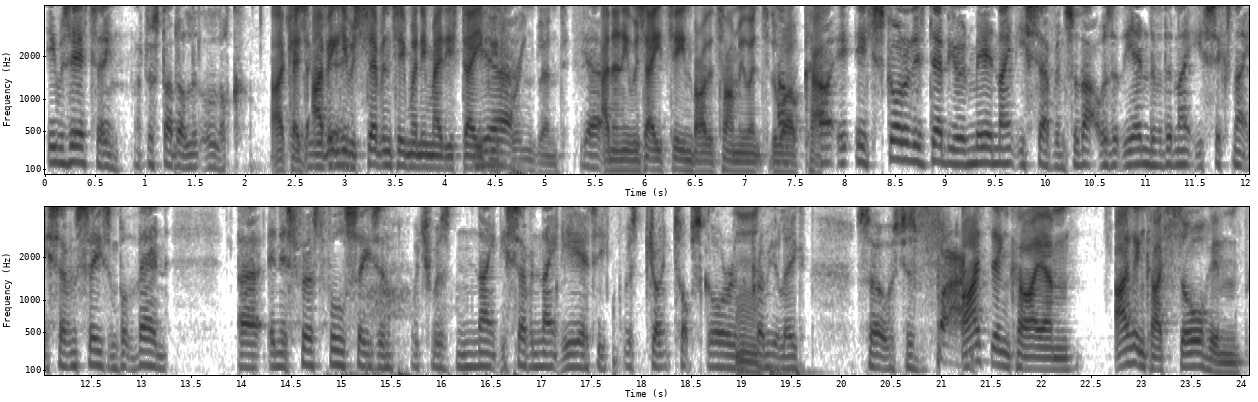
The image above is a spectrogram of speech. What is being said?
he was 18. I've just had a little look. Okay, so I think he was 17 when he made his debut Yeah. for England. Yeah. And then he was 18 by the time he went to the World Cup. Uh, he, scored on his debut in May 97, so that was at the end of the 96 97 season. But then, uh, in his first full season, which was 97 98, he was joint top scorer in the Premier League. So it was just bang. I think I um I think I saw him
